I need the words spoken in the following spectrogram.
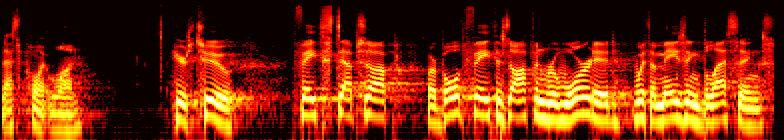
That's point one. Here's two faith steps up or bold faith is often rewarded with amazing blessings.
